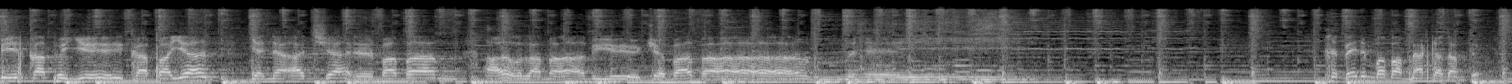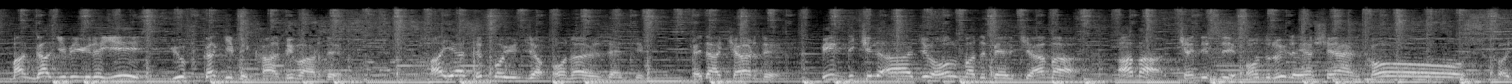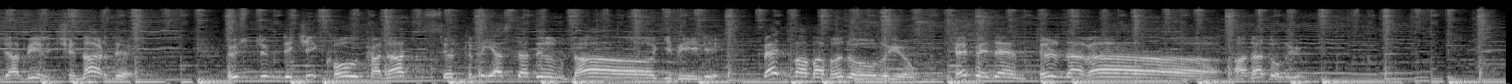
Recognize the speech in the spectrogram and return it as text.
Bir kapıyı kapayan gene açar babam. Ağlama büyük babam hey Benim babam mert adamdı. Mangal gibi yüreği, yufka gibi kalbi vardı. Hayatım boyunca ona özendim. Fedakardı. Bir dikili ağacı olmadı belki ama Ama kendisi onuruyla yaşayan koca bir çınardı. Üstümdeki kol kanat sırtımı yasladığım dağ gibiydi. Ben babamın oğluyum Tepeden tırnağa Anadolu'yum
